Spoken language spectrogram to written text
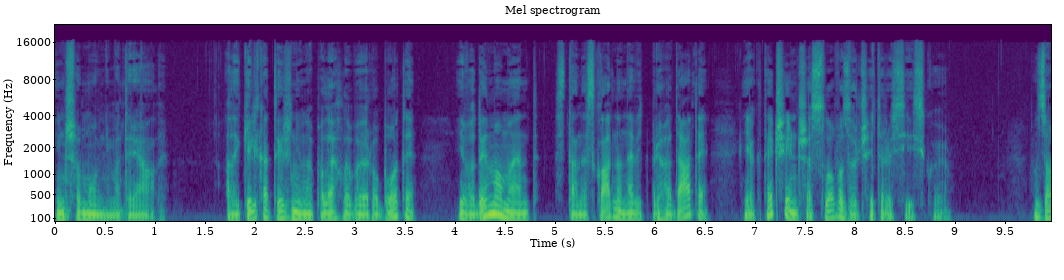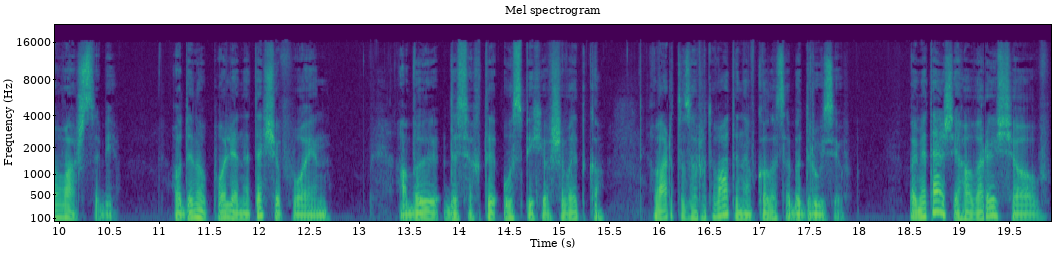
іншомовні матеріали. Але кілька тижнів наполегливої роботи, і в один момент стане складно навіть пригадати, як те чи інше слово звучить російською. Зауваж собі, один у полі не те, щоб воїн. Аби досягти успіхів швидко, варто згуртувати навколо себе друзів. Пам'ятаєш, я говорив, що в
